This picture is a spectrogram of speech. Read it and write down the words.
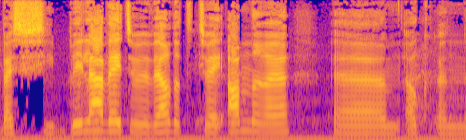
bij Sibylla weten we wel dat de twee anderen ehm, ook een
